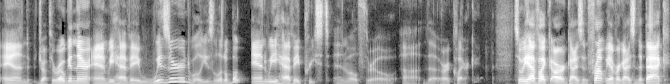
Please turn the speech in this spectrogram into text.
and drop the rogue in there. And we have a wizard. We'll use a little book. And we have a priest and we'll throw uh, the, or a cleric. So we have like our guys in front, we have our guys in the back.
